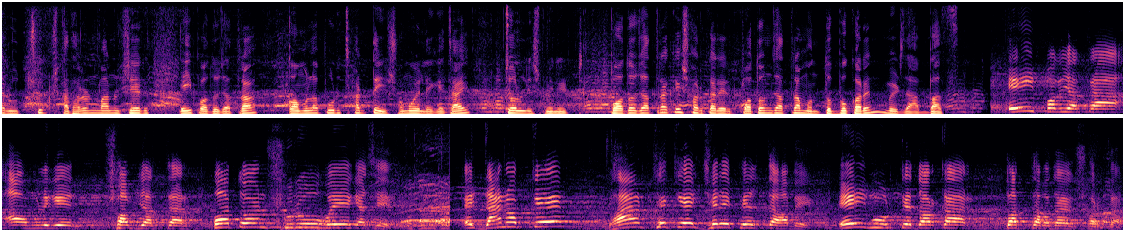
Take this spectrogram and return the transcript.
আর উৎসুক সাধারণ মানুষের এই পদযাত্রা কমলাপুর ছাড়তেই সময় লেগে যায় চল্লিশ মিনিট। পদযাত্রাকে সরকারের পতনযাত্রা মন্তব্য করেন মির্জা আব্বাস। এই পদযাত্রা আওয়ামী লীগের সব যাত্রার পতন শুরু হয়ে গেছে। এই দানবকে ভারত থেকে ঝেড়ে ফেলতে হবে। এই মুহূর্তে দরকার তত্ত্বাবধায়ক সরকার।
